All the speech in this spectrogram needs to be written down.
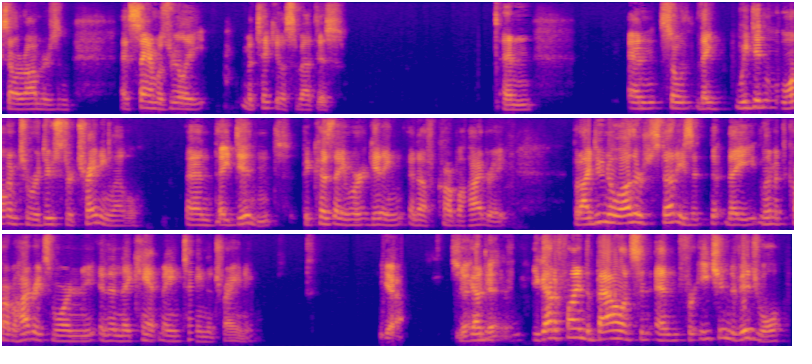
accelerometers. And, and Sam was really meticulous about this. And, and so they, we didn't want them to reduce their training level and they didn't because they were getting enough carbohydrate. But I do know other studies that they limit the carbohydrates more, and, and then they can't maintain the training. Yeah. So you got to you got to find the balance, and, and for each individual,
